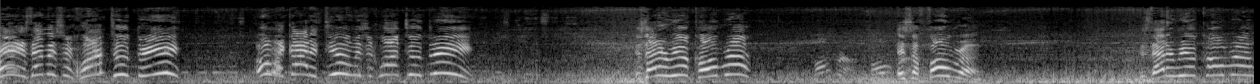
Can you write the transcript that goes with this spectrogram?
Hey, is that Mr. Juan two three? Oh my God, it's you, Mr. Juan two three. Is that a real Cobra? Cobra. Cobra. It's a cobra. Is that a real Cobra?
